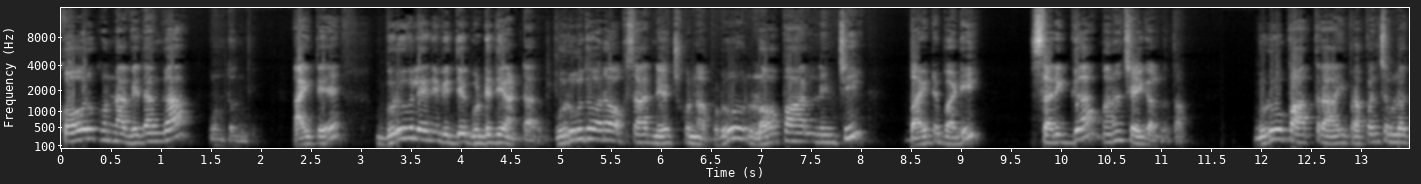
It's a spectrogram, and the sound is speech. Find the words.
కోరుకున్న విధంగా ఉంటుంది. అయితే గురువు లేని విద్య గుడ్డిది అంటారు. గురువు ద్వారా ఒకసారి నేర్చుకున్నప్పుడు లోపాల నుంచి బయటపడి సరిగ్గా మనం చేయగలుగుతాం. గురువు పాత్ర ఈ ప్రపంచంలో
